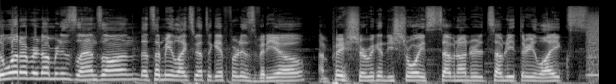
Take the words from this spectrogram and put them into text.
So whatever number this lands on, that's how many likes we have to get for this video. I'm pretty sure we can destroy 773 likes.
